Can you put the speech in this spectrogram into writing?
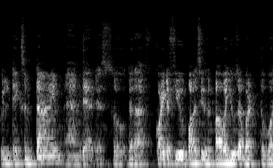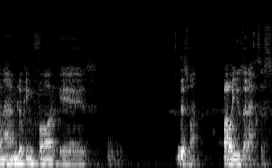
Will take some time and there it is. So there are quite a few policies with power user, but the one I'm looking for is this one, power user access.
